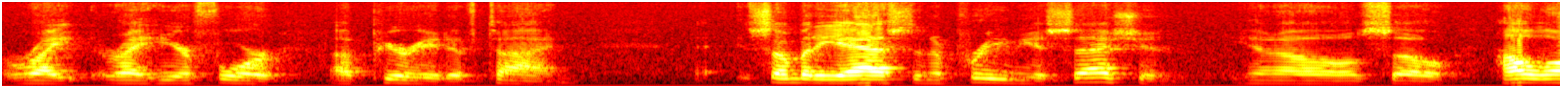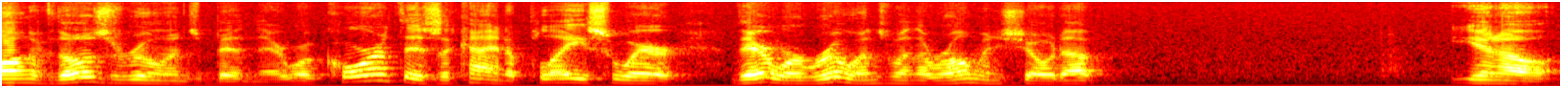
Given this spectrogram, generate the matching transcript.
right, right here for a period of time. Somebody asked in a previous session, you know, so how long have those ruins been there? Well, Corinth is the kind of place where there were ruins when the Romans showed up. You know,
